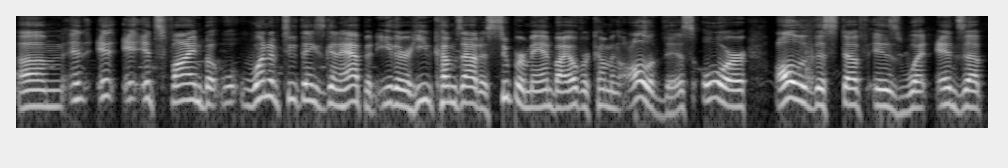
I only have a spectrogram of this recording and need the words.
Um, and it, it it's fine, but w- one of two things is going to happen: either he comes out as Superman by overcoming all of this, or all of this stuff is what ends up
